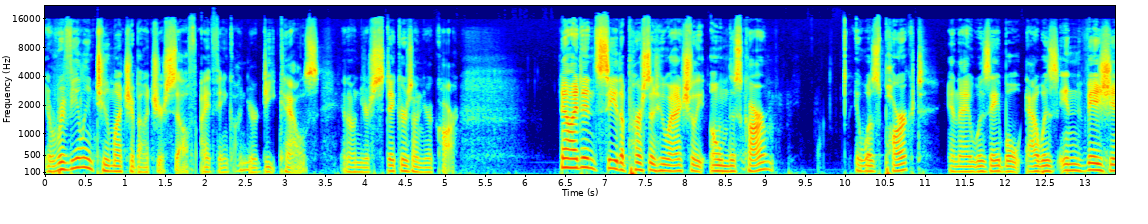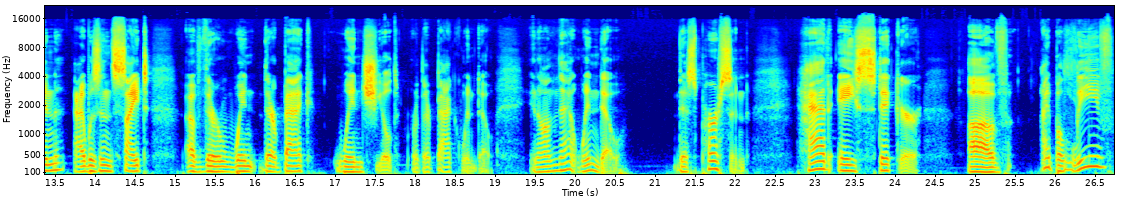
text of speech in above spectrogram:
revealing too much about yourself, I think, on your decals and on your stickers on your car. Now, I didn't see the person who actually owned this car. It was parked, and I was able, I was in vision, I was in sight of their wind, their back windshield or their back window. And on that window, this person had a sticker of I believe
